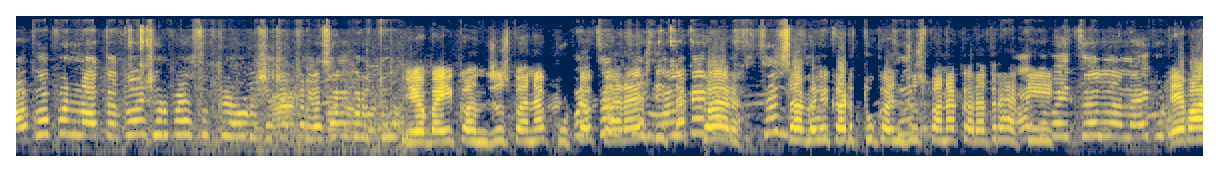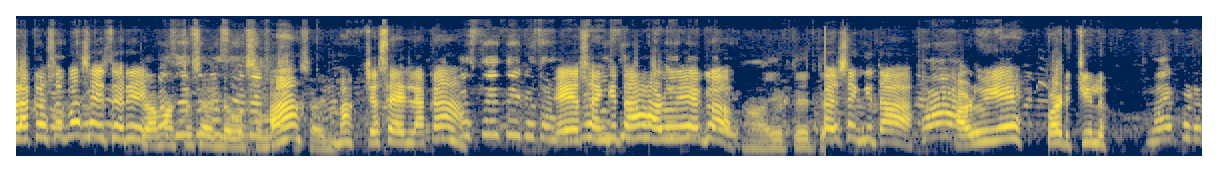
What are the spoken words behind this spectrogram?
अगं पण आता दोनशे रुपये असतात ते एवढ्याशा चक्करला? सांग बरं तू. ये बाई कंजूसपणा कुठं चल, करायच चल, मला तिथं? काय कर. करायचं? चल. सगळीकडे तू कंजूसपणा करत राहती. अगं बाई, चल ना नाही कुठे ए बाळा कसं बसायचं रे? त्या मागच्या साईडला बस हा मागच्या साईडला. मागच्या साईडला का? बसता येते का थांब? ए संगीता हळू ये ग. हा येते येते. ए, संगीता हळू ये पडचिल. नाही पडत.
